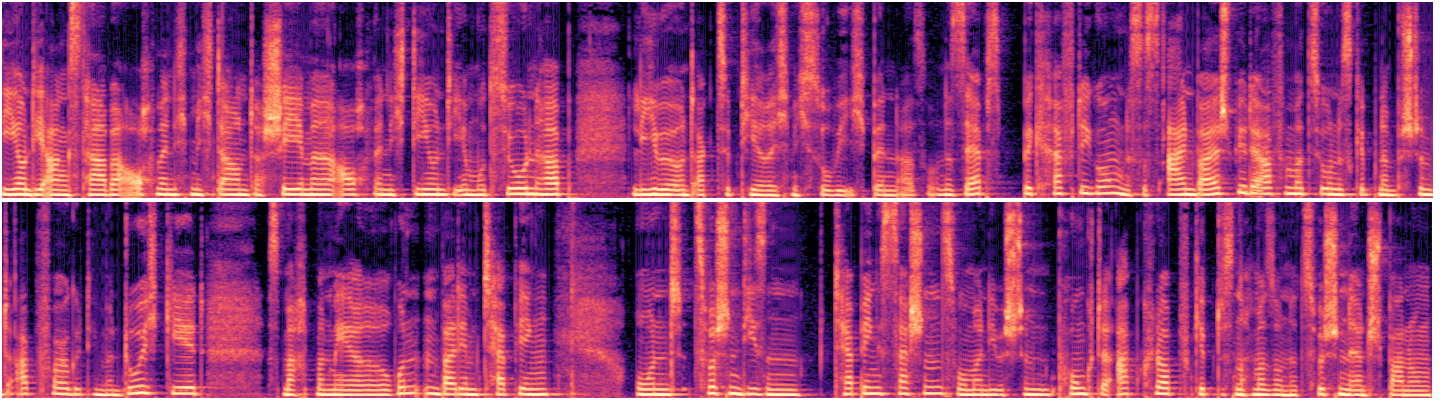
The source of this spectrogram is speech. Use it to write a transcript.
die und die Angst habe, auch wenn ich mich da und da schäme, auch wenn ich die und die Emotionen habe, liebe und akzeptiere ich mich so, wie ich bin. Also eine Selbstbekräftigung, das ist ein Beispiel der Affirmation. Es gibt eine bestimmte Abfolge, die man durchgeht. Das macht man mehrere Runden bei dem Tapping. Und zwischen diesen Tapping-Sessions, wo man die bestimmten Punkte abklopft, gibt es nochmal so eine Zwischenentspannung,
